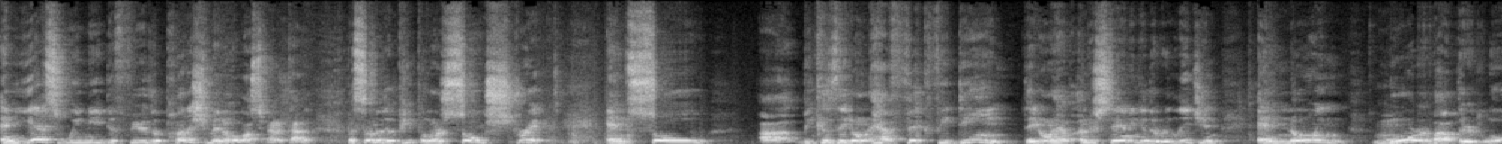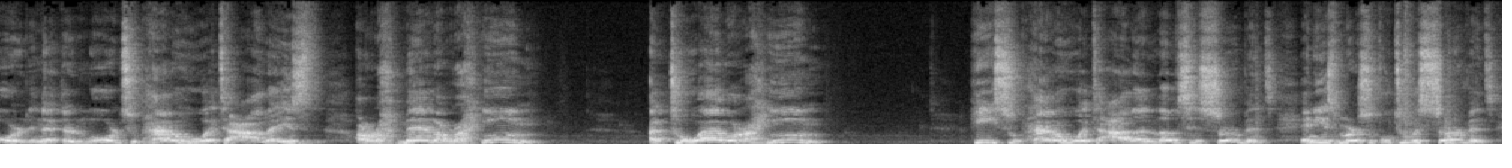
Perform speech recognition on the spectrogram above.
And yes, we need to fear the punishment of Allah subhanahu wa ta'ala. But some of the people are so strict and so uh, because they don't have fiqh fi deen. They don't have understanding of the religion and knowing more about their Lord and that their Lord subhanahu wa ta'ala is Ar-Rahman Ar-Rahim. At-Tawwab Ar-Rahim. He subhanahu wa ta'ala loves his servants and he is merciful to his servants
